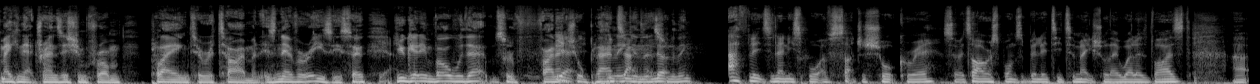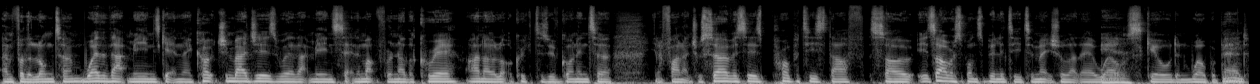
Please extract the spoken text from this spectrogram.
Making that transition from playing to retirement is never easy. So, do you get involved with that sort of financial Yeah, planning and exactly. that sort of thing? Athletes in any sport have such a short career, so it's our responsibility to make sure they're well advised uh, and for the long term. Whether that means getting their coaching badges, whether that means setting them up for another career. I know a lot of cricketers who've gone into you know financial services, property stuff. So it's our responsibility to make sure that they're well Yeah. skilled and well prepared.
